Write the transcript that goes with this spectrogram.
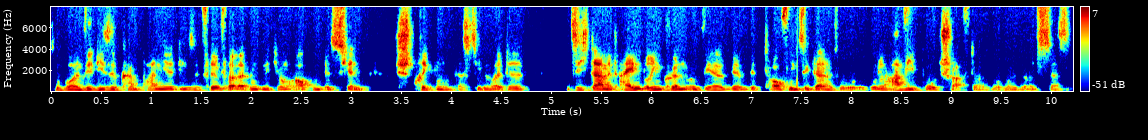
So wollen wir diese Kampagne, diese Filmveröffentlichung auch ein bisschen stricken, dass die Leute sich damit einbringen können und wir, wir betaufen sie dann so, so Lavi-Botschafter, so haben wir uns das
